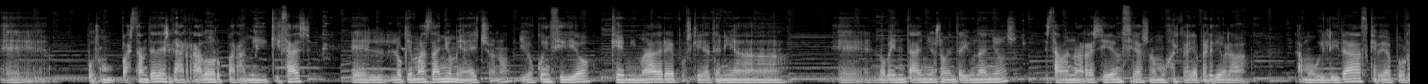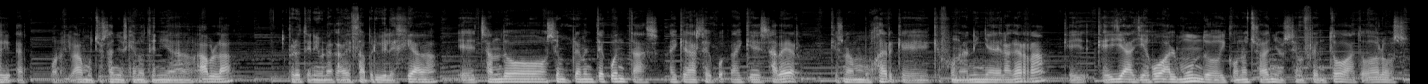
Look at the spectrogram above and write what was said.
eh, pues bastante desgarrador para mí. Quizás lo que más daño me ha hecho. ¿no? Yo coincidió que mi madre, pues que ya tenía 90 eh, años, 91 años, estaba en una residencia, es una mujer que había perdido la, movilidad, que había, eh, bueno, llevaba muchos años que no tenía habla, pero tenía una cabeza privilegiada. Echando simplemente cuentas, hay que, darse, hay que saber que es una mujer que, que fue una niña de la guerra, que, que, ella llegó al mundo y con ocho años se enfrentó a todos los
